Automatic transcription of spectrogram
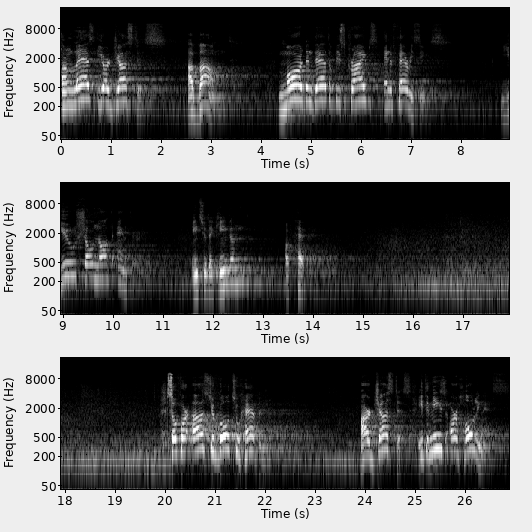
Unless your justice abound more than that of the scribes and the Pharisees, you shall not enter into the kingdom of heaven. So, for us to go to heaven, our justice, it means our holiness,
